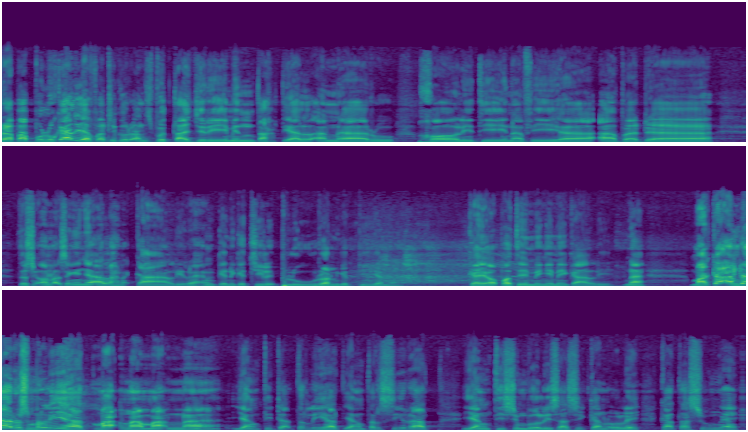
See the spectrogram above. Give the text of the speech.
berapa puluh kali ya Pak di Quran sebut tajri min tahtihal anharu khalidina fiha abada. Terus ono sing Allah kali ra mungkin kecil bluron ketian. Kayak apa diiming kali. Nah, maka Anda harus melihat makna-makna yang tidak terlihat, yang tersirat, yang disimbolisasikan oleh kata sungai.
